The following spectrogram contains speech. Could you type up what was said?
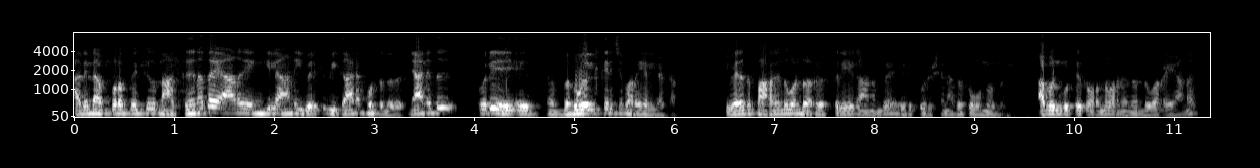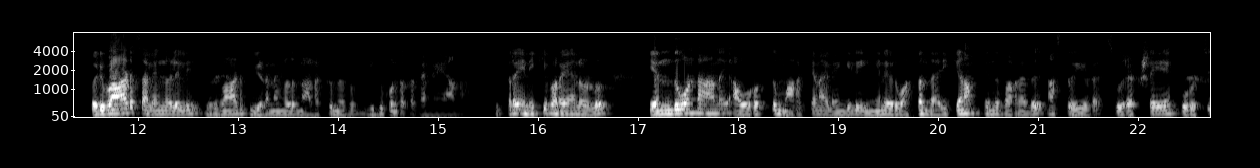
അതിന്റെ അപ്പുറത്തേക്ക് നഗ്നതയാണ് എങ്കിലാണ് ഇവർക്ക് വികാരം പൊട്ടുന്നത്. ഞാനിത് ഒരു ബഹുവൽക്കരിച്ച് പറയല്ല കേട്ടോ. ഇവരത് പറഞ്ഞതുകൊണ്ട് പറയും ഒരു സ്ത്രീയെ കാണുമ്പോൾ ഒരു പുരുഷൻ അത് തോന്നുന്നു. ആ പെൺകുട്ടിയെ തുറന്നു പറഞ്ഞതുകൊണ്ട് പറയാണ് ഒരുപാട് സ്ഥലങ്ങളിൽ ഒരുപാട് പീഡനങ്ങൾ നടക്കുന്നതും ഇതുകൊണ്ടൊക്കെ തന്നെയാണ്. ഇത്ര എനിക്ക് പറയാനുള്ളൂ. എന്തുകൊണ്ടാണ് ഔറത്ത് മറയ്ക്കണം അല്ലെങ്കിൽ ഇങ്ങനെ ഒരു വസ്ത്രം ധരിക്കണം എന്ന് പറഞ്ഞത് ആ സ്ത്രീയുടെ സുരക്ഷയെ കുറിച്ച്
